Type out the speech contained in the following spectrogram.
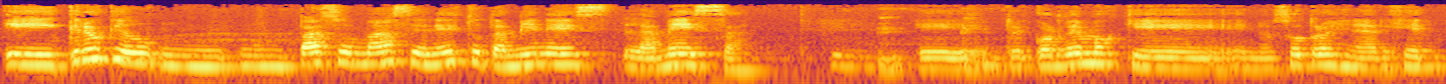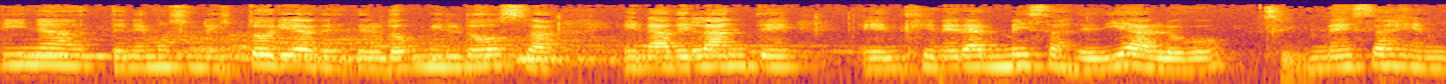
Y creo que un, paso más en esto también es la mesa. Eh, recordemos que nosotros en Argentina tenemos una historia desde el 2002 en adelante en generar mesas de diálogo, mesas en,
